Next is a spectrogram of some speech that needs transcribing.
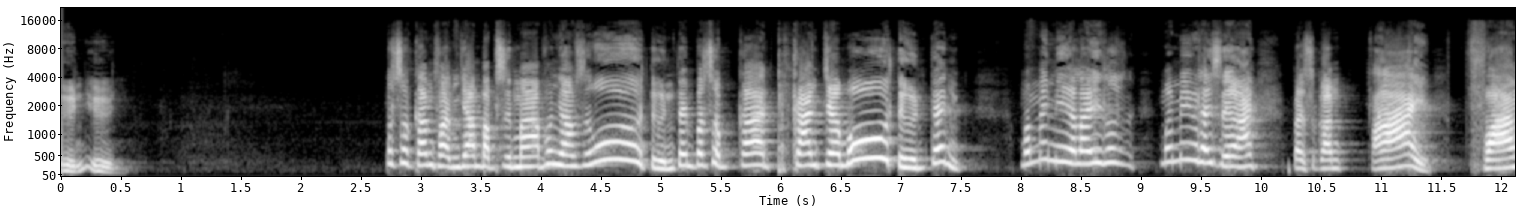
อื่น ๆ ประสบการณ์ฝันยามบับสมาพยายามโอ้ตื่นเต้นประสบการณ์การเจอโอ้ตื่นเต้น มันไม่มีอะไรมันไม่มีอะไรเสียหายประสบการณ์ตายฝัง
